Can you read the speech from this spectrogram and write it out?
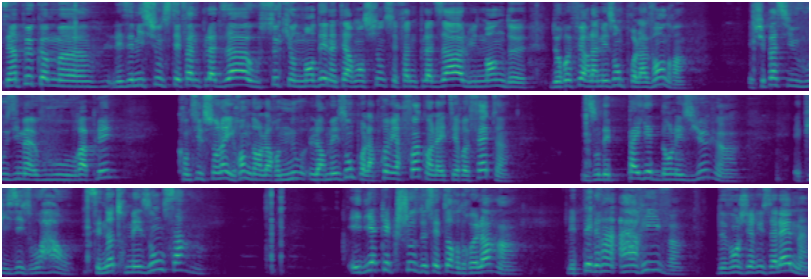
C'est un peu comme euh, les émissions de Stéphane Plaza où ceux qui ont demandé l'intervention de Stéphane Plaza lui demandent de, refaire la maison pour la vendre. Et je ne sais pas si vous vous, rappelez, quand ils sont là, ils rentrent dans leur, leur, maison pour la première fois quand elle a été refaite. Ils ont des paillettes dans les yeux. Et puis ils se disent Waouh, c'est notre maison ça et il y a quelque chose de cet ordre-là. Les pèlerins arrivent devant Jérusalem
